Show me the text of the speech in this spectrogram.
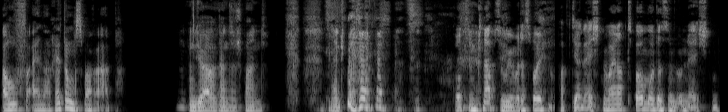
auf einer Rettungswache ab? Ja, ganz entspannt. Nein, Spaß. Kurz und knapp, so wie wir das wollten. Habt ihr einen echten Weihnachtsbaum oder so einen unechten?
